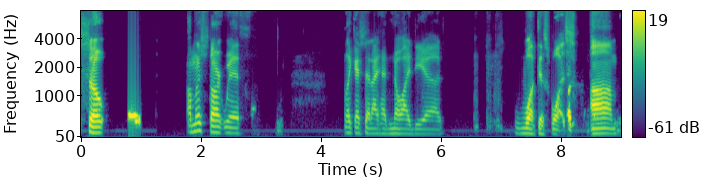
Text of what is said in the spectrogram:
So I'm gonna start with like I said, I had no idea what this was. Um,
